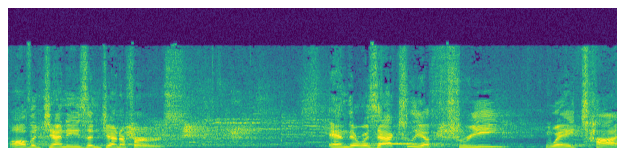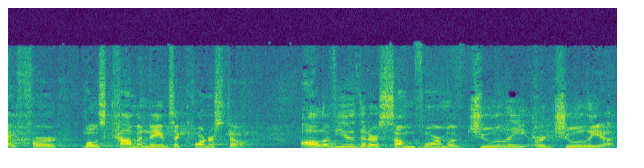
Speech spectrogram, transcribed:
All the Jennies and Jennifers. And there was actually a three way tie for most common names at Cornerstone. All of you that are some form of Julie or Julia,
